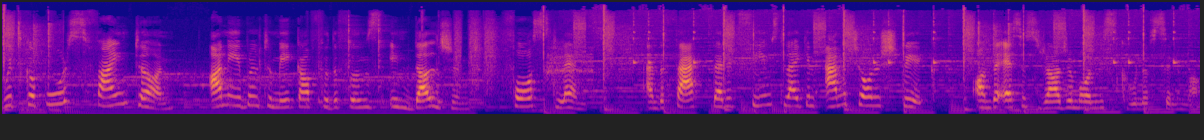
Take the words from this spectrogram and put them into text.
with Kapoor's fine turn unable to make up for the film's indulgent, forced length and the fact that it seems like an amateurish take on the SS Rajamouli School of Cinema.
